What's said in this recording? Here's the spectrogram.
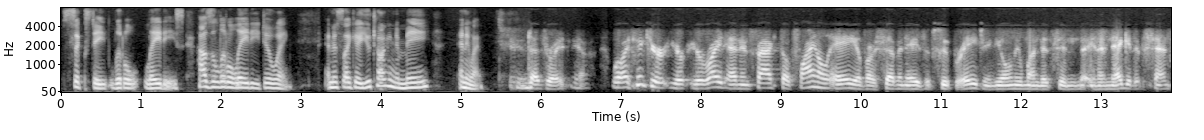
60 little ladies. How's a little lady doing? And it's like, are you talking to me? Anyway, That's right. Yeah. Well, I think you're you're you're right, and in fact, the final A of our seven A's of super aging, the only one that's in in a negative sense,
